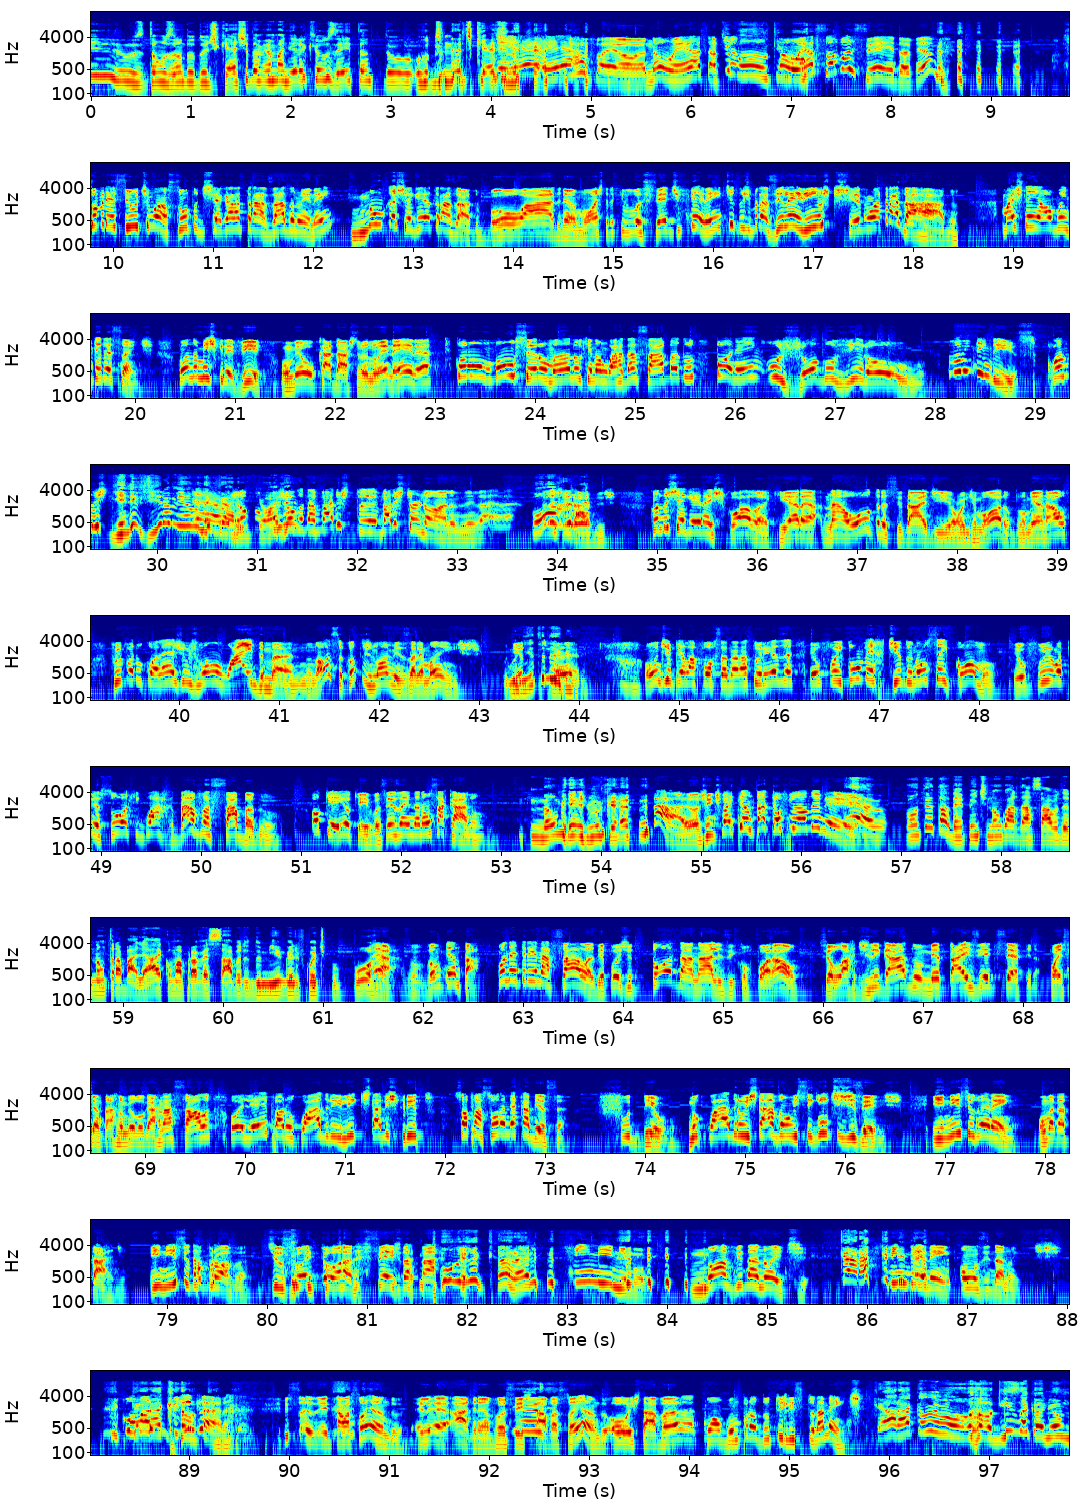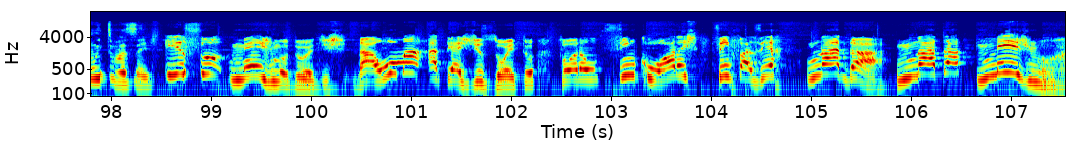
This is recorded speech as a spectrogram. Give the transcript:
estão usando o Dudcast da mesma maneira que eu usei tanto do, o do Nerdcast, né? cara? É, é, Rafael, não é, tá Que bom, que não bom. é só você, hein, tá vendo? Sobre esse último assunto de chegar atrasado no Enem, nunca cheguei atrasado. Boa, Adrian, mostra que você é diferente dos brasileirinhos que chegam atrasado. Mas tem algo interessante. Quando me inscrevi, o meu cadastro no Enem, né? Como um bom ser humano que não guarda sábado, porém o jogo virou. Vamos entender isso. Quando E ele vira mesmo, é, né, cara? o, jogo, Porque o olha- jogo dá vários, vários turn-ons, né? Vários virados. Quando cheguei na escola, que era na outra cidade onde moro, Blumenau, fui para o colégio João Weidmann. Nossa, quantos nomes alemães. Bonitos, Bonito, né, cara? Onde, pela força da natureza, eu fui convertido não sei como. Eu fui uma pessoa que guardava sábado. Ok, ok, vocês ainda não sacaram. Não mesmo, cara. Tá, a gente vai tentar até o final do e-mail. É, vamos tentar, de repente, não guardar sábado e não trabalhar, e como a prova é sábado e domingo, ele ficou tipo, porra. É, vamos tentar. Quando entrei na sala, depois de toda a análise corporal, celular desligado, metais e etc. Após sentar no meu lugar na sala, olhei para o quadro e li que estava escrito. Só passou na minha cabeça. Fudeu. No quadro estavam os seguintes dizeres: Início do Enem, uma da tarde. Início da prova, 18 horas, 6 da tarde. Porra, caralho. Fim mínimo, 9 da noite. Caraca. Fim do Enem, 11 da noite. Como Caraca. assim, cara? Ele tava sonhando. Ele, é, Adrian, você estava sonhando? Ou estava com algum produto ilícito na mente? Caraca, meu irmão. Alguém sacaneou muito vocês. Isso mesmo, dudes. Da 1 até as 18 foram 5 horas sem fazer nada. Nada mesmo.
